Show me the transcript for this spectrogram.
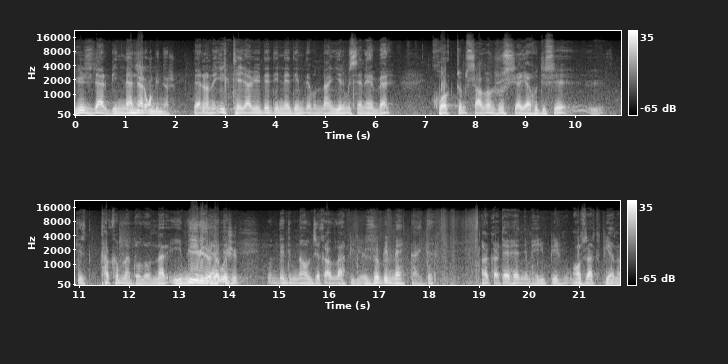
Yüzler, binler. Binler, on binler. Ben onu ilk Tel Aviv'de dinlediğimde bundan 20 sene evvel korktum. Salon Rusya Yahudisi bir takımla dolu. Onlar iyi mi? İyi bilirler bu işi. Bunu dedim ne olacak Allah biliyor. Zubin Mehta'ydı. Fakat efendim herif bir Mozart piyano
